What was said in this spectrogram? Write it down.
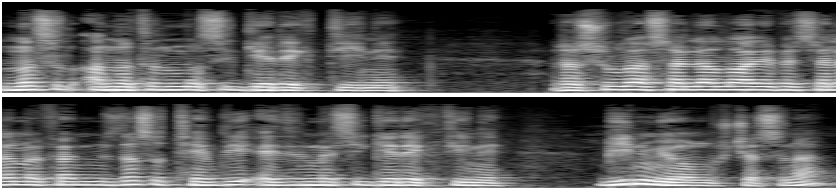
nasıl anlatılması gerektiğini Resulullah sallallahu aleyhi ve sellem Efendimiz nasıl tebliğ edilmesi gerektiğini bilmiyormuşçasına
